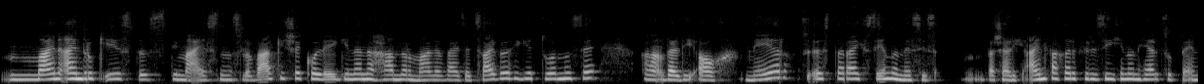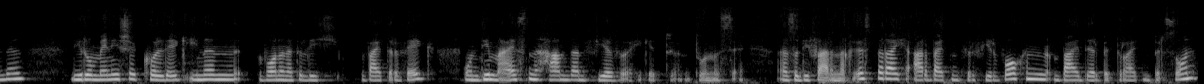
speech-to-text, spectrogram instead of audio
Mein Eindruck ist, dass die meisten slowakische Kolleginnen haben normalerweise zweiwöchige Turnusse, äh, weil die auch näher zu Österreich sind und es ist wahrscheinlich einfacher für sie hin und her zu pendeln. Die rumänische Kolleginnen wohnen natürlich weiter weg und die meisten haben dann vierwöchige Turnusse. Also die fahren nach Österreich, arbeiten für vier Wochen bei der betreuten Person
